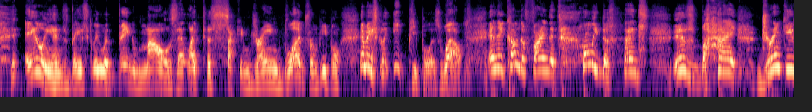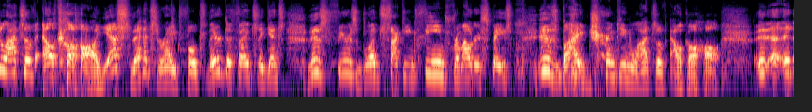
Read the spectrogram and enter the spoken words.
aliens basically with big mouths that like to suck and drain blood from people and basically eat people as well. And they come to find that their only defense is by drinking lots of alcohol. Yes, that's right, folks. Their defense against this fierce blood sucking fiend from outer space is by drinking lots of alcohol. An,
